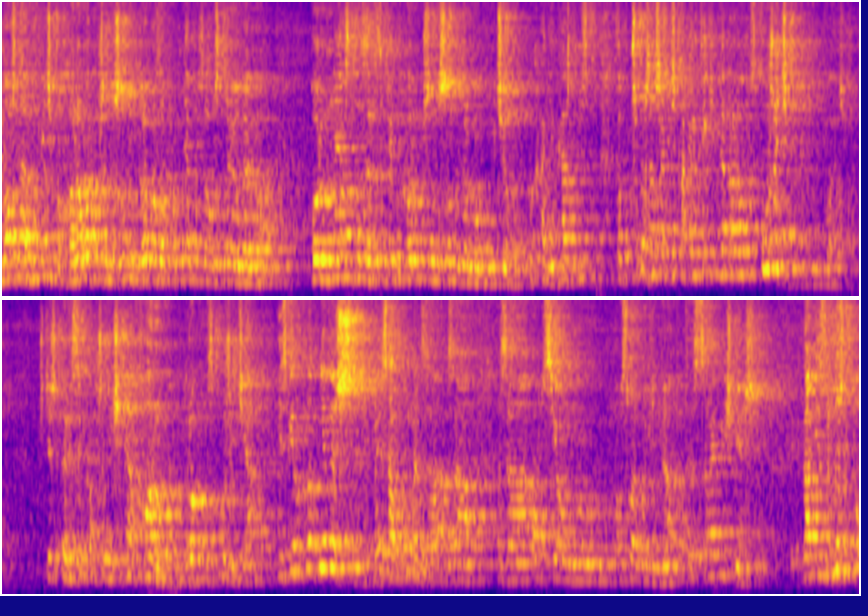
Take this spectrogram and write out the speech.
można mówić o chorobach przenoszonych drogą zapłodnienia pozaustrojowego, porównując to z ryzykiem chorób przenoszonych drogą płciową? Kochanie, każdym, to przepraszam, trzeba mieć papier w tej chwili na prawo do współżycia w takim układzie. Przecież ryzyko przeniesienia chorób drogą współżycia jest wielokrotnie wyższe. To jest argument za, za, za opcją posła to to jest co najmniej śmieszne. Tam jest mnóstwo,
